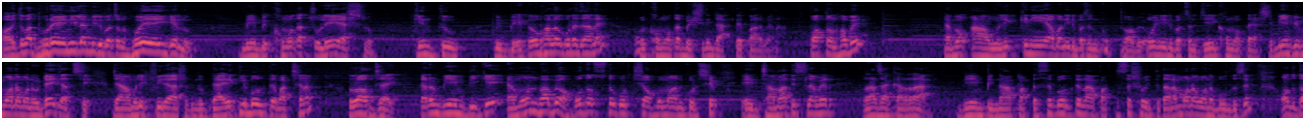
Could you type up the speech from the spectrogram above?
হয়তো বা ধরে নিলাম নির্বাচন হয়ে গেল। বিএনপি ক্ষমতা চলে আসলো। কিন্তু বিএনপি এটাও ভালো করে জানে ওই ক্ষমতা বেশি দিন রাখতে পারবে না। পতন হবে এবং আওয়ামী লীগকে নিয়ে আবার নির্বাচন করতে হবে। ওই নির্বাচন যেই ক্ষমতা আসে, বিএনপি মনে মনে ওটাই যাচ্ছে যে আওয়ামী লীগ ফিরে আসবে কিন্তু ডাইরেক্টলি বলতে পারছে না, লজ্জায়। কারণ বিএনপিকে এমন ভাবে অপদস্থ করছে, অপমান করছে, এই জামাত ইসলামের রাজাকাররা। বিএনপি না পারতেছে বলতে, না পারতেছে সইতে, তারা মনে মনে বলতেছে, অন্তত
